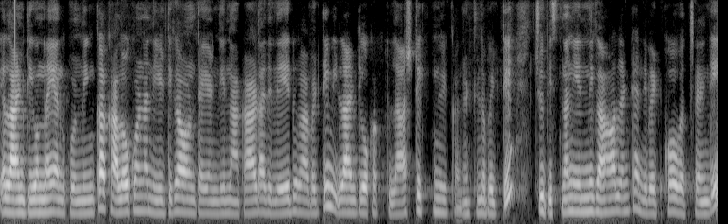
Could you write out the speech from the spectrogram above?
ఇలాంటివి ఉన్నాయి అనుకోండి ఇంకా కలవకుండా నీట్గా ఉంటాయండి. నా కాడ అది లేదు కాబట్టి ఇలాంటి ఒక ప్లాస్టిక్ కనెక్ట్లో పెట్టి చూపిస్తున్నాను. ఎన్ని కావాలంటే అన్ని పెట్టుకోవచ్చండి.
